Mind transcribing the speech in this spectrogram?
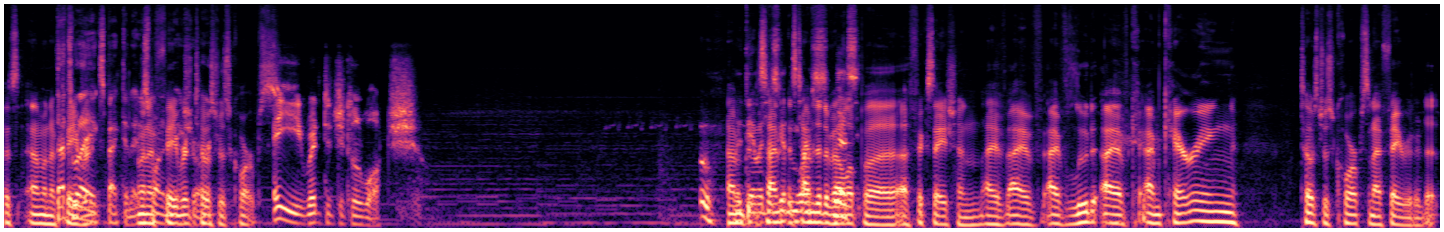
It's- I'm gonna That's favorite. what I expected. I I'm just gonna wanted to make favorite sure. Toaster's corpse. Hey, red digital watch. Ooh, Um, it's time, it's time to develop Yes. a, a fixation. I've I've I've looted. I have I'm carrying Toaster's corpse and I favorited it.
